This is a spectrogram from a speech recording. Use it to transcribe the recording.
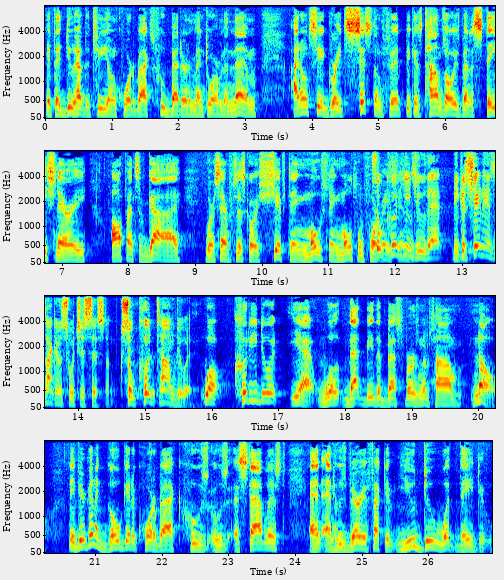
if they do have the two young quarterbacks, who better to mentor them than them? I don't see a great system fit because Tom's always been a stationary offensive guy where San Francisco is shifting, motioning, multiple formations. So could he do that? Because Shanahan's not going to switch his system. So could Tom do it? Well, could he do it? Yeah. Will that be the best version of Tom? No. If you're going to go get a quarterback who's who's established and, and who's very effective, you do what they do.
